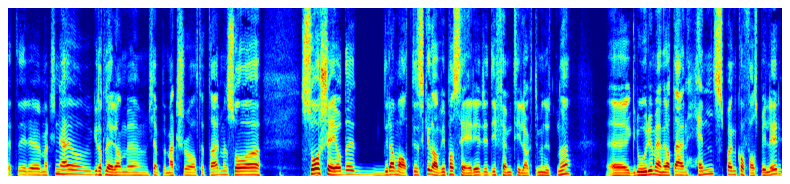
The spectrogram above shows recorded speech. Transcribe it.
etter eh, matchen. Jeg, og Gratulerer han med kjempematch og alt dette her. Men så, så skjer jo det dramatiske. da. Vi passerer de fem tillagte minuttene. Eh, Grorud mener at det er en hens på en Koffa-spiller.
